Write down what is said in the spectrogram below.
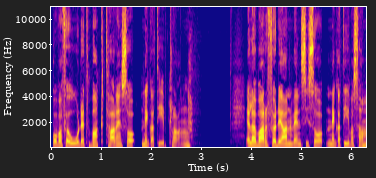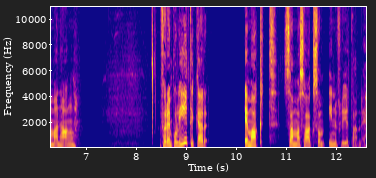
på varför ordet makt har en så negativ klang. Eller varför det används i så negativa sammanhang. För en politiker är makt samma sak som inflytande.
